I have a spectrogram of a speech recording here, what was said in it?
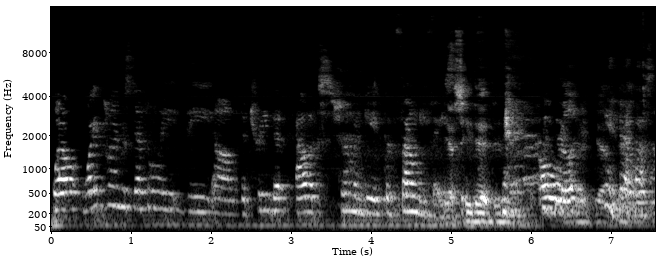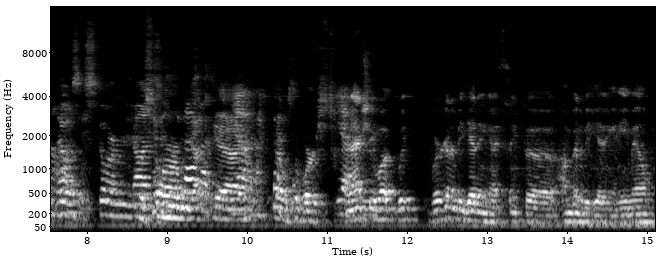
Well, white pine was definitely the, um, the tree that Alex Sherman gave the frowny face. Yes, he did, didn't he? Oh, really? Yeah. That was, that was a storm, The not. storm, Not- yeah, yeah, that was the worst. Yeah. And actually, what we, we're gonna be getting, I think the, I'm gonna be getting an email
